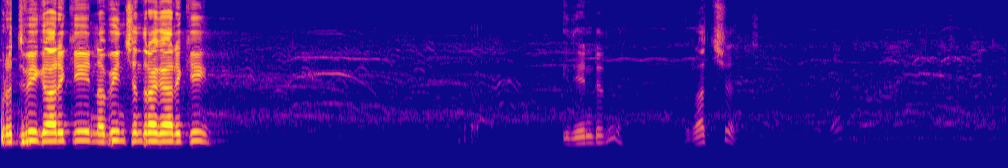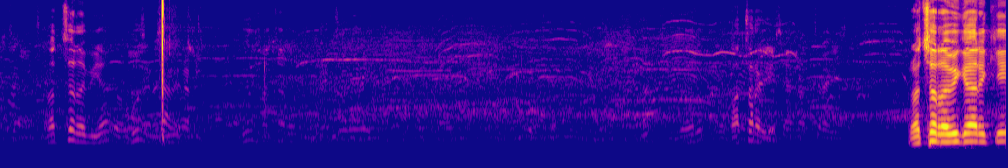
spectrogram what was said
పృథ్వీ గారికి నవీన్ చంద్ర గారికి ఇదేంటిది? రచ్చ రచ్చ రవియా? రచ్చ రవి గారికి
